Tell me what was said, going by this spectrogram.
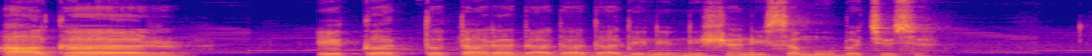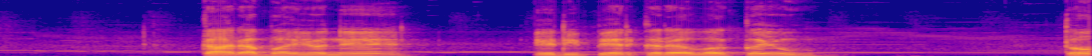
આ ઘર એક જ તો તારા દાદા દાદીની નિશાની સમૂહ બચ્યું છે. તારા ભાઈઓને એ રિપેર કરાવવા કહ્યું, તો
